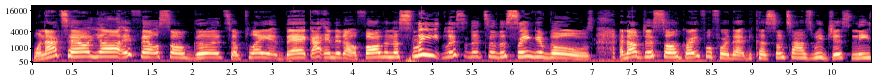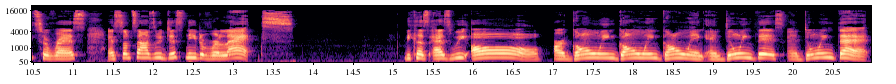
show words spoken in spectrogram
when I tell y'all it felt so good to play it back, I ended up falling asleep listening to the singing bowls. And I'm just so grateful for that because sometimes we just need to rest and sometimes we just need to relax because as we all are going, going, going, and doing this and doing that,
